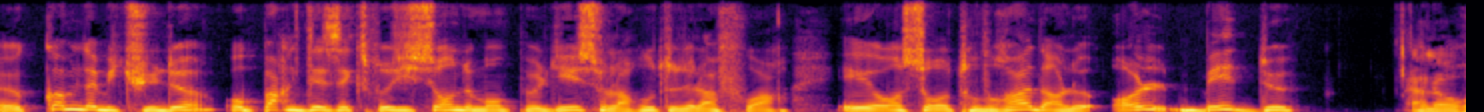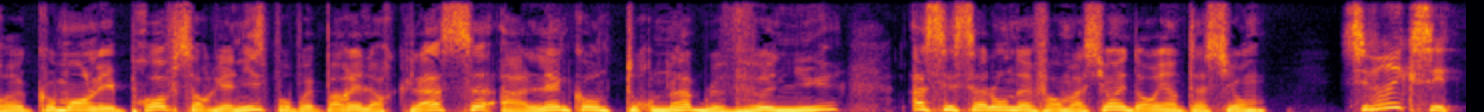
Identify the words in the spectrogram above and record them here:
euh, comme d'habitude, au parc des expositions de Montpellier sur la route de la foire. Et on se retrouvera dans le hall B2. Alors, euh, comment les profs s'organisent pour préparer leur classe à l'incontournable venue à ces salons d'information et d'orientation? C'est vrai que c'est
